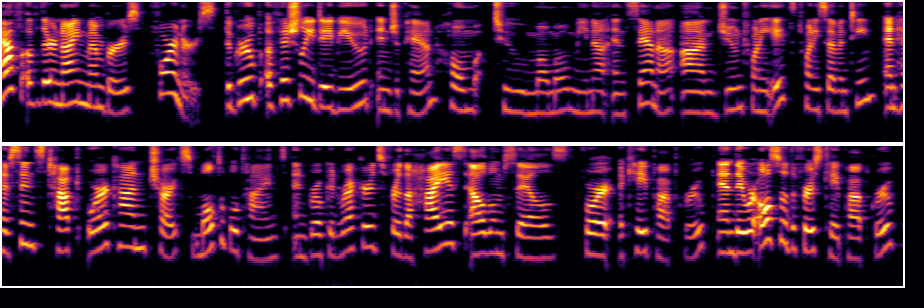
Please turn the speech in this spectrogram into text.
half of their nine members foreigners. The group officially debuted in Japan, home to Momo, Mina, and Sana, on June 28, 2017, and have since topped Oricon charts multiple times and broken records for the highest album sales for a K-pop group, and they were also the first K-pop group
